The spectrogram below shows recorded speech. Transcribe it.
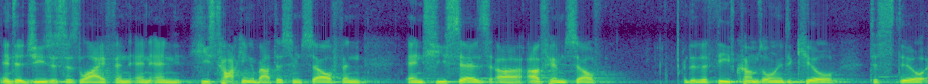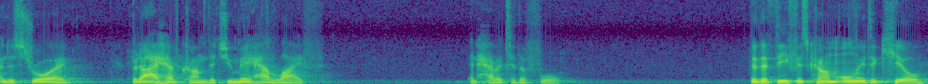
into Jesus' life, and, and, and he's talking about this himself, and, and he says uh, of himself that the thief comes only to kill, to steal, and destroy. But I have come that you may have life and have it to the full. That the thief has come only to kill,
